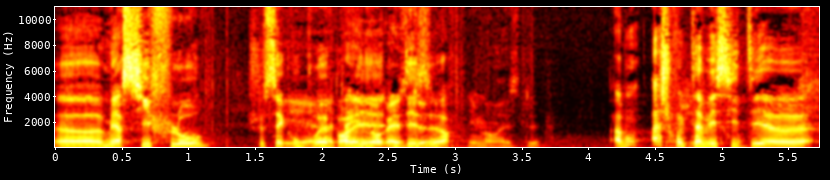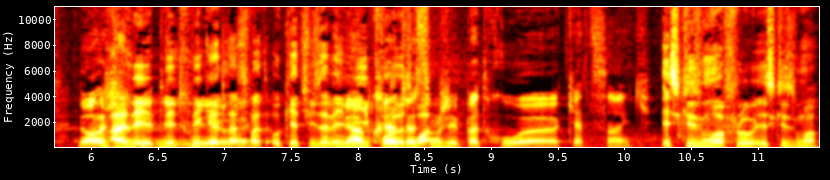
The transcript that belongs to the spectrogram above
Euh, merci Flo. Je sais qu'on pourrait attends, m'en parler des deux. heures. Il m'en reste deux. Ah bon? Ah, je crois que tu avais cité euh, Non, ah, les, les- les gars de la ouais. SWAT. Ok, tu les avais Mais mis après, de le toute 3. façon, j'ai pas trop euh, 4-5. Excuse-moi Flo, excuse-moi.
